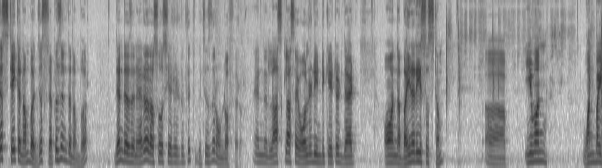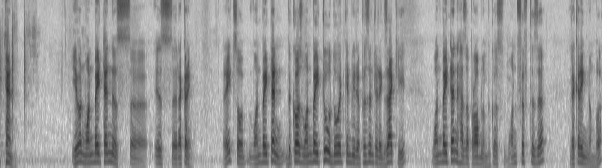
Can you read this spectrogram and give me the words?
just take a number just represent the number then there is an error associated with it which is the round off error. And in the last class I already indicated that on a binary system uh, even 1 by 10 even 1 by 10 is, uh, is recurring right. So 1 by 10 because 1 by 2 though it can be represented exactly 1 by 10 has a problem because 1 fifth is a recurring number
